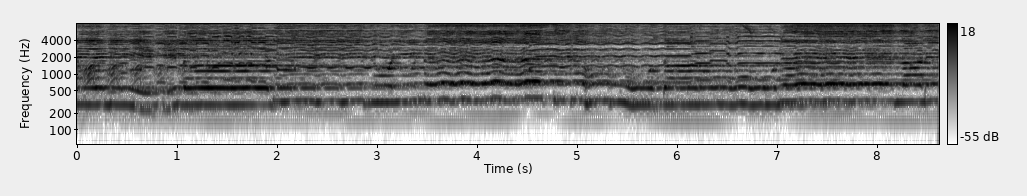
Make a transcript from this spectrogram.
મારી એની તિલડી જોઈને તિરહું તાણું ને જાણે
